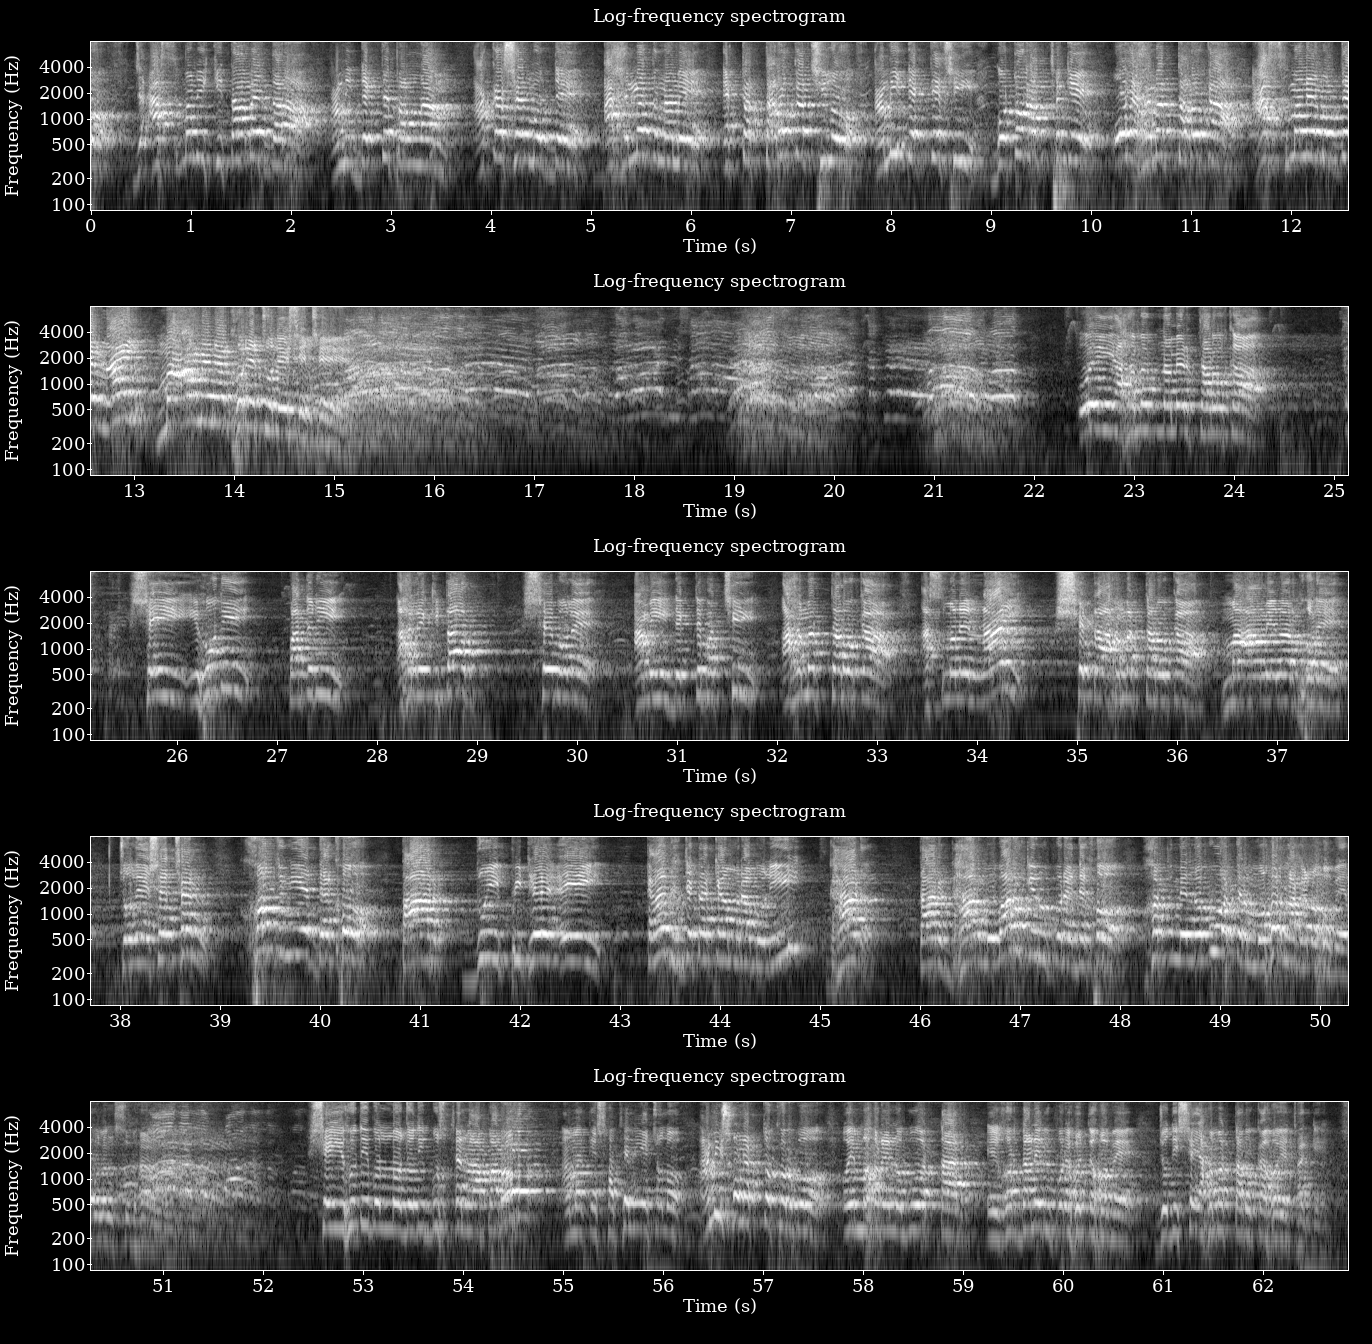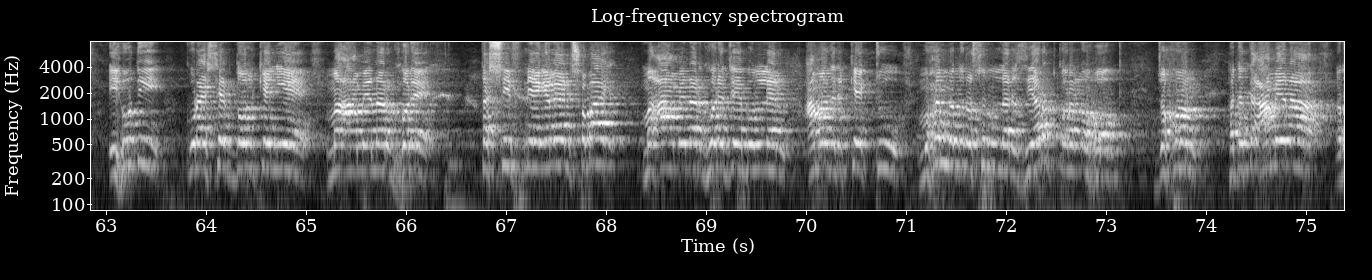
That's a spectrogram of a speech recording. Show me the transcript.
যে, আসমানি কিতাবের দ্বারা আমি দেখতে পারলাম, আকাশের মধ্যে আহমেদ নামে একটা তারকা ছিল। আমি দেখতেছি গত রাত থেকে ওই আহমেদ তারকা আসমানের মধ্যে নাই, মা আমেনার ঘরে চলে এসেছে। ওই আহমেদ নামের তারকা সেই ইহুদি পাদরি আহলে কিতাব, সে বলে, আমি দেখতে পাচ্ছি আহমদ তারকা, আসমানে নাই, সেটা আহমদ তারকা মা আমেনার ঘরে চলে এসেছেন। খোঁজ নিয়ে দেখো, তার দুই পিঠে এই কাঁধ যেটাকে আমরা বলি ঘাড়, তার ঘাড় মোবারকের উপরে দেখো, খতমে নবুয়তের মোহর লাগানো হবে বলেন সুবহান সেই ইহুদি বলল, যদি বুঝতে না পারো, আমাকে সাথে নিয়ে চলো। আমি শনাক্ত করব, ওই মহরে নবুয়ত তার এই গরদানের উপরে হতে হবে, যদি সেই আহমদ তারকা হয়ে থাকে। ইহুদি কুরাইশের দলকে নিয়ে মা আমেনার ঘরে তশরিফ নিয়ে গেলেন সবাই। মা আমেনার ঘরে যেয়ে বললেন, আমাদেরকে একটু মোহাম্মদ রসুল্লাহর জিয়ারত করানো হোক। যখন হযরত আমেনা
